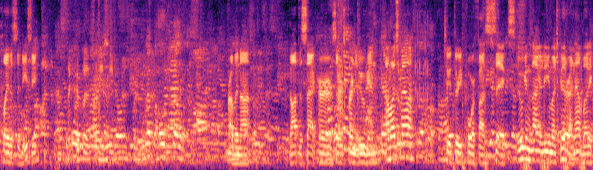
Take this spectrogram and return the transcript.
play this at DC. I could put it for DC. The whole. Probably not. You'll have to sack her, search for an Ugin. How much mana? Two, three, four, five, six. Ugin's not gonna do you much good right now, buddy.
